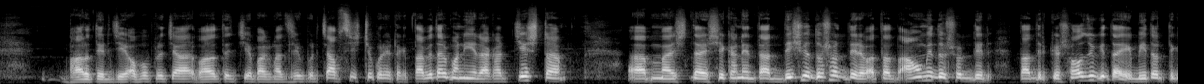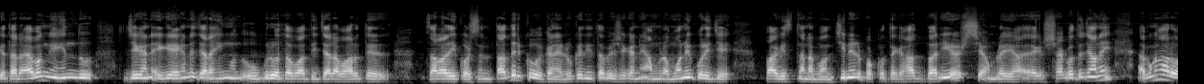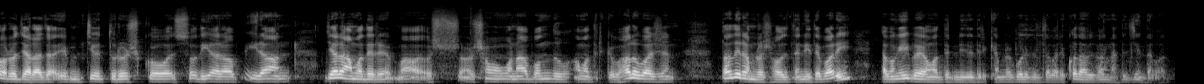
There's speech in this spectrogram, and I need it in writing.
ভারতের যে অপপ্রচার, ভারতের যে বাংলাদেশের উপর চাপ সৃষ্টি করে এটাকে তাবেদার বানিয়ে রাখার চেষ্টা সেখানে তার দেশীয় দোসরদের অর্থাৎ আওয়ামী দোসরদের তাদেরকে সহযোগিতায় ভিতর থেকে তারা এবং হিন্দু যেখানে এখানে যারা হিন্দু উগ্রতাবাদী যারা ভারতের চালারি করছেন তাদেরকেও এখানে রুখে দিতে হবে। সেখানে আমরা মনে করি যে পাকিস্তান এবং চীনের পক্ষ থেকে হাত বাড়িয়ে আসছে। আমরা স্বাগত জানাই এবং আরও আরও যারা তুরস্ক সৌদি আরব ইরান যারা আমাদের সমমনা বন্ধু আমাদেরকে ভালোবাসেন তাদের আমরা সহযোগিতা নিতে পারি এবং এইভাবে আমাদের নিজেদেরকে আমরা গড়ে তুলতে পারি। হাফেজ, বাংলাদেশ জিন্দাবাদ।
